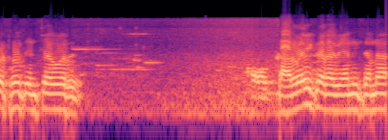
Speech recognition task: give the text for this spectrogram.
कठोर त्यांच्यावर कारवाई करावी आणि त्यांना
